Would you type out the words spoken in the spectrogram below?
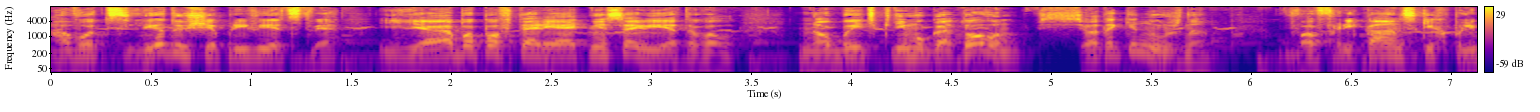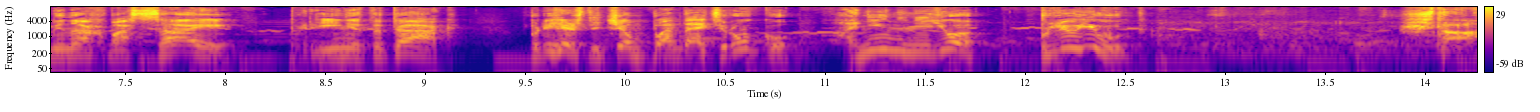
А вот следующее приветствие я бы повторять не советовал, но быть к нему готовым все-таки нужно. В африканских племенах Масаи принято так. Прежде чем подать руку, они на нее плюют. Что,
